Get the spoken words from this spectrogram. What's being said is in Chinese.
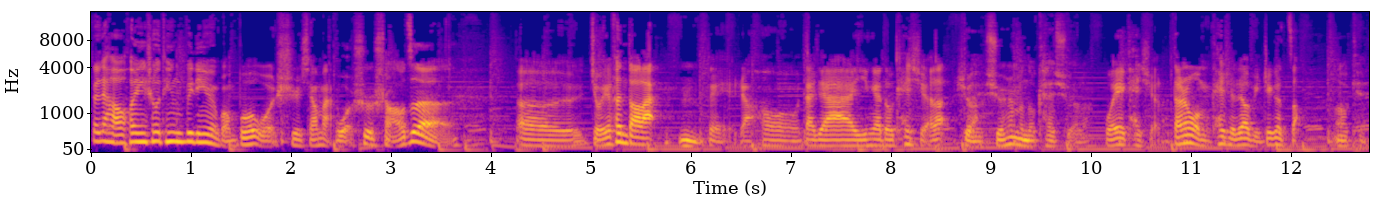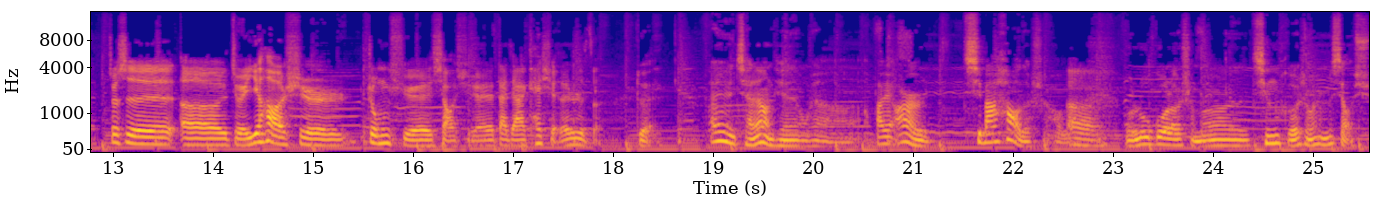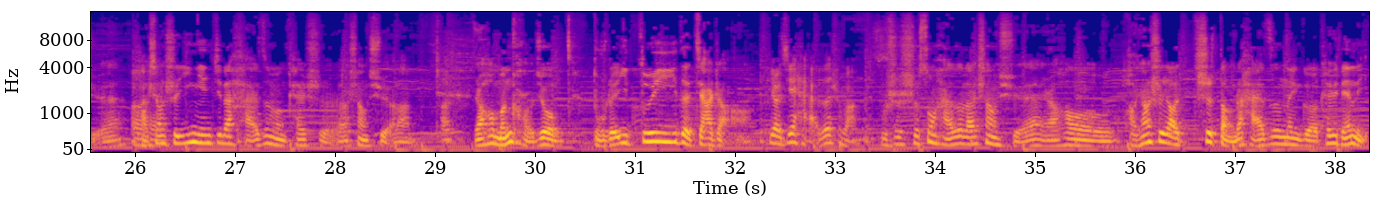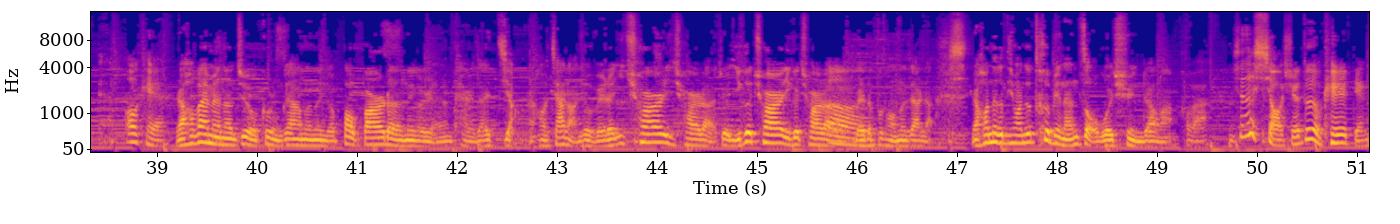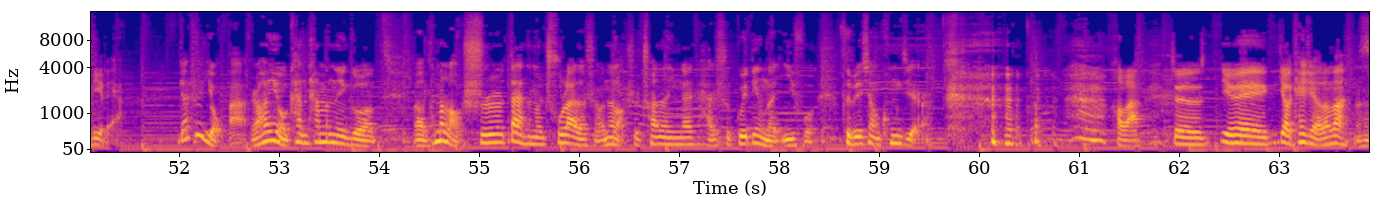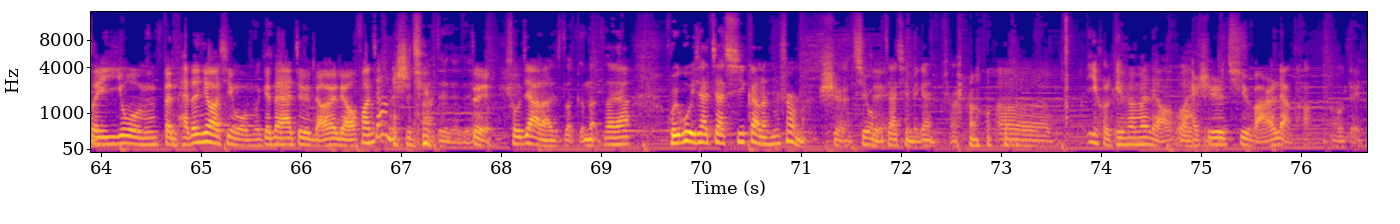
大家好，欢迎收听不一定音乐广播，我是小马，我是勺子。呃，九月份到了，嗯，对，然后大家应该都开学了，是吧？学生们都开学了，我也开学了，当然我们开学的要比这个早。OK，就是呃，九月一号是中学、小学大家开学的日子。对，但是前两天我想八月二。七八号的时候吧，我路过了什么清河什么什么小学，好像是一年级的孩子们开始要上学了，然后门口就堵着一堆的家长要接孩子是吗？不是，是送孩子来上学，然后好像是要是等着孩子那个开学典礼。OK，然后外面呢就有各种各样的那个报班的那个人开始在讲，然后家长就围着一圈一圈的，就一个圈一个圈的围着不同的家长，然后那个地方就特别难走过去，你知道吗？好吧，现在小学都有开学典礼了呀。应该是有吧，然后因为我看他们那个，呃，他们老师带他们出来的时候，那老师穿的应该还是规定的衣服，特别像空姐。好吧，就因为要开学了嘛，所以以我们本台的尿性，我们跟大家就聊一聊放假的事情。对对对，对收假了，跟大大家回顾一下假期干了什么事儿嘛。是，其实我们假期没干什么事儿。呃，一会儿可以慢慢聊，我还是去玩了两趟。OK。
